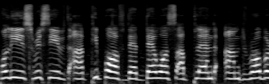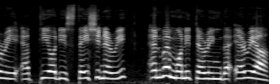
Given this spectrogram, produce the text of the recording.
Police received a tip-off that there was a planned armed robbery at TOD stationery and were monitoring the area.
